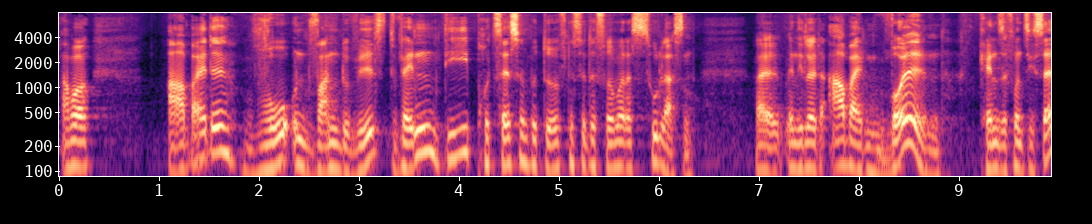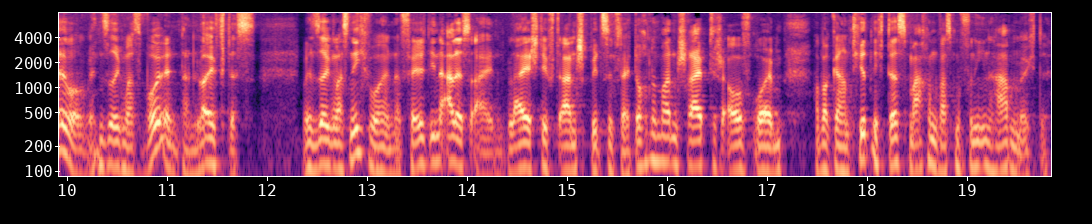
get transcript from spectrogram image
aber arbeite wo und wann du willst, wenn die Prozesse und Bedürfnisse der Firma das zulassen. Weil wenn die Leute arbeiten wollen, kennen sie von sich selber. Wenn sie irgendwas wollen, dann läuft es. Wenn sie irgendwas nicht wollen, dann fällt ihnen alles ein. Bleistift anspitzen, vielleicht doch nochmal den Schreibtisch aufräumen, aber garantiert nicht das machen, was man von ihnen haben möchte.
